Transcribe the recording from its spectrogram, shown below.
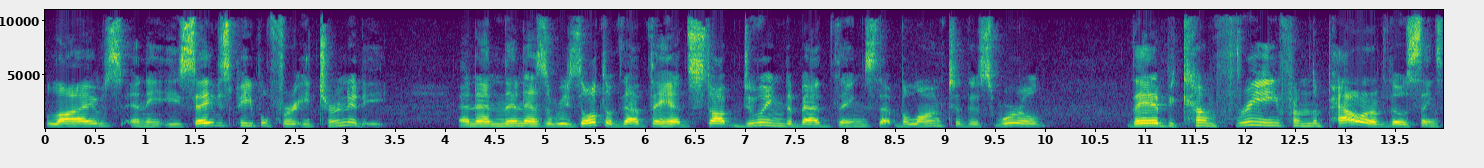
lives and he, he saves people for eternity. And then, then as a result of that, they had stopped doing the bad things that belong to this world. They had become free from the power of those things.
